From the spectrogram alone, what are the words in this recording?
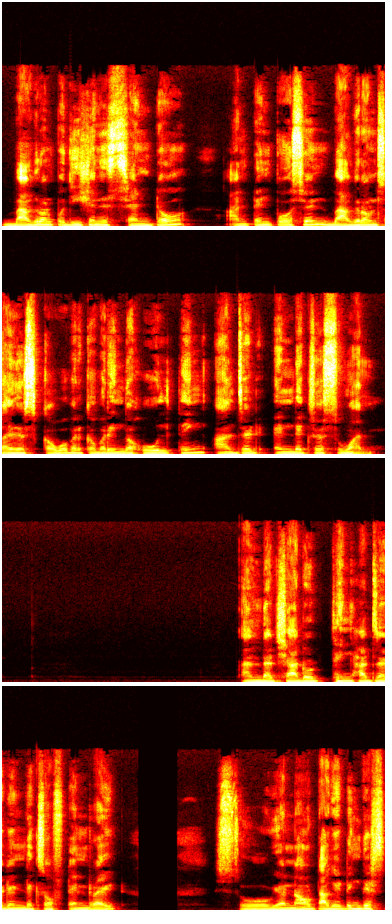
background position is center and 10% background size is cover. We're covering the whole thing. And z index is 1 and that shadowed thing had z index of 10 right so we are now targeting this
